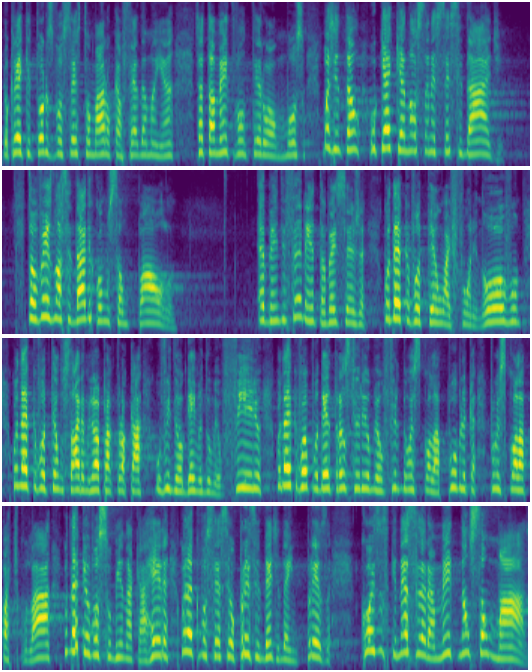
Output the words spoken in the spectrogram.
Eu creio que todos vocês tomaram o café da manhã, certamente vão ter o almoço. Mas então, o que é que é a nossa necessidade? Talvez numa cidade como São Paulo, é bem diferente. Talvez seja, quando é que eu vou ter um iPhone novo? Quando é que eu vou ter um salário melhor para trocar o videogame do meu filho? Quando é que eu vou poder transferir o meu filho de uma escola pública para uma escola particular? Quando é que eu vou subir na carreira? Quando é que você ser o presidente da empresa? Coisas que necessariamente não são más.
